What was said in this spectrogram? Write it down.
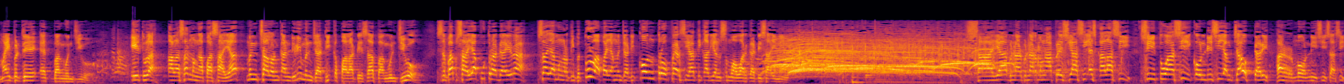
My birthday at Bangun Jiwo. Itulah alasan mengapa saya mencalonkan diri menjadi kepala desa Bangun Jiwo. Sebab saya putra daerah, saya mengerti betul apa yang menjadi kontroversi hati kalian semua warga desa ini. Saya benar-benar mengapresiasi eskalasi, situasi, kondisi yang jauh dari harmonisasi.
